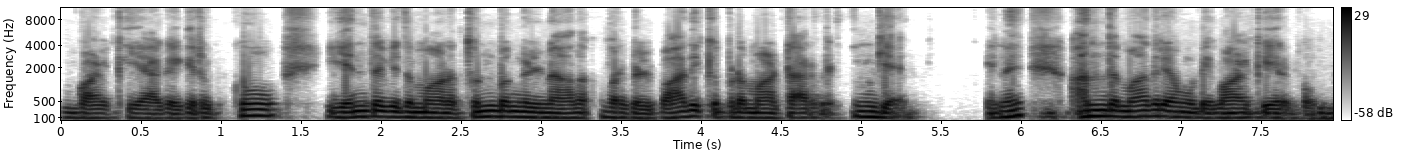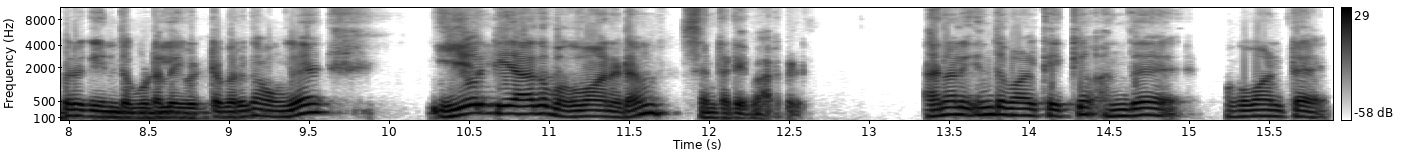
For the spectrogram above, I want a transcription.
வாழ்க்கையாக இருக்கும். எந்த விதமான துன்பங்கள்னாலும் அவர்கள் பாதிக்கப்பட மாட்டார்கள். இங்க என்ன? அந்த மாதிரி அவங்களுடைய வாழ்க்கை இருக்கும். பிறகு இந்த உடலை விட்ட பிறகு அவங்க இயற்கையாக பகவானிடம் சென்றடைவார்கள். அதனால இந்த வாழ்க்கைக்கும் அந்த பகவான்கிட்ட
